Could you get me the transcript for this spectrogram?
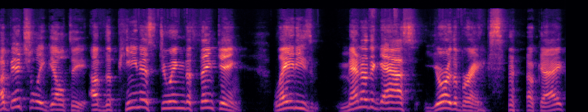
habitually guilty of the penis doing the thinking. Ladies, men are the gas, you're the brakes. okay.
